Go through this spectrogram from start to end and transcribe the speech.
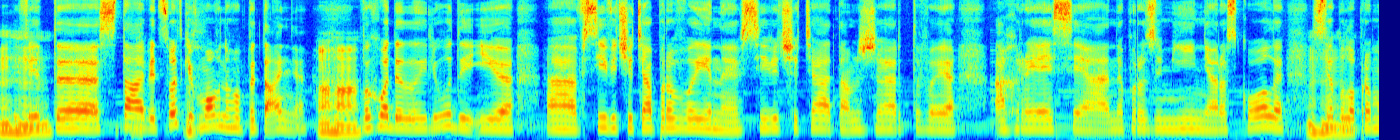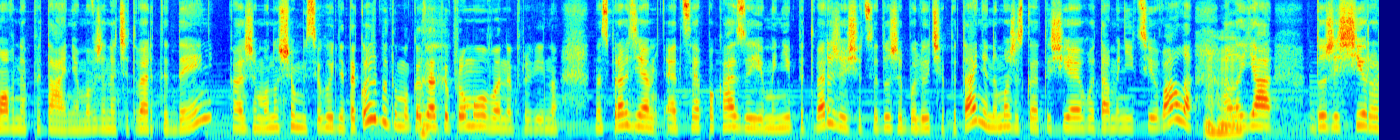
від е, 100% мовного питання. Ага. Виходили люди, і е, всі відчуття провини, всі відчуття там жертви, агресія, непорозуміння, розколи. Все було промовне питання. Ми вже на четвертий день кажемо: ну що ми сьогодні також будемо казати про мову, а не про війну. Насправді е, це показує мені підтверджує, що це дуже болюче питання. Не можу сказати, що я його там ініціювала, але я дуже щиро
